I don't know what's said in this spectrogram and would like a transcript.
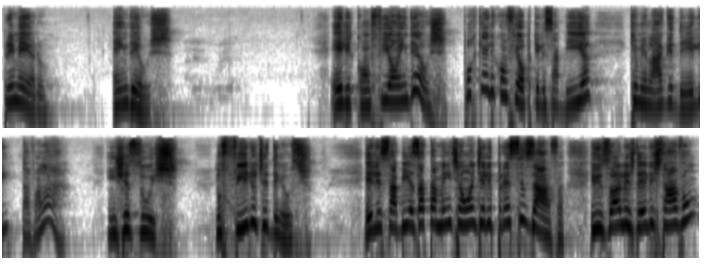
Primeiro, em Deus. Ele confiou em Deus. Por que ele confiou? Porque ele sabia que o milagre dele estava lá, em Jesus, no Filho de Deus. Ele sabia exatamente aonde ele precisava. E os olhos dele estavam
